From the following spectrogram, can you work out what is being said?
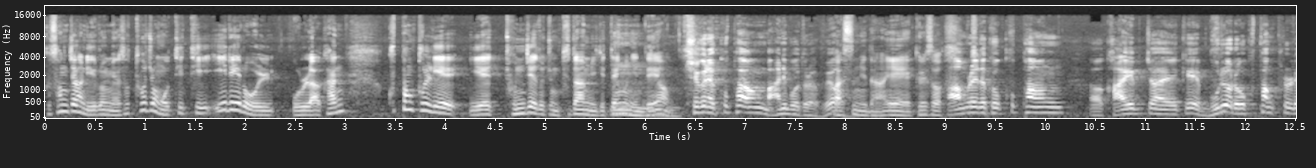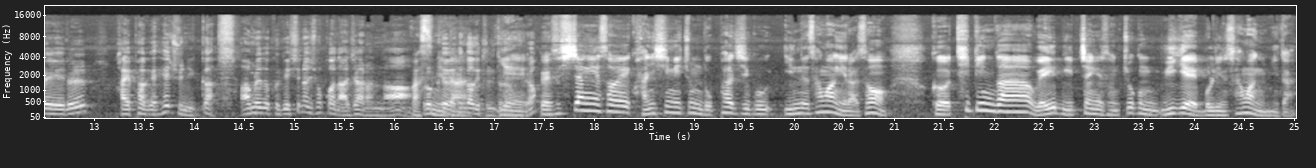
그 성장을 이루면서 토종 OTT 1위로 올라간 쿠팡플레이의 존재도 좀 부담이기 때문인데요. 음, 최근에 쿠팡 많이 보더라고요. 맞습니다. 예, 그래서 아무래도 그 쿠팡 어, 가입자에게 무료로 쿠팡 플레이를 가입하게 해주니까 아무래도 그게 시너지 효과 나지 않았나 맞습니다. 그렇게 생각이 들더라고요. 예, 그래서 시장에서의 관심이 좀 높아지고 있는 상황이라서 그 티빙과 웨이브 입장에서는 조금 위기에 몰린 상황입니다.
